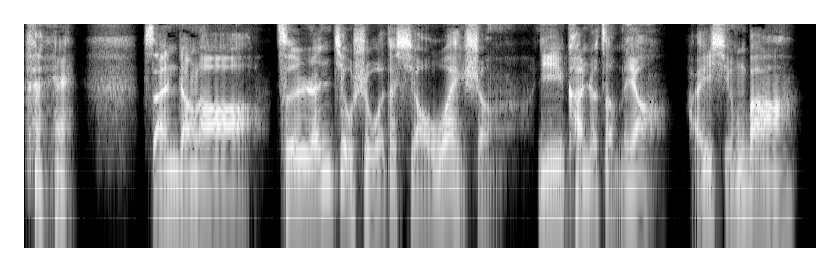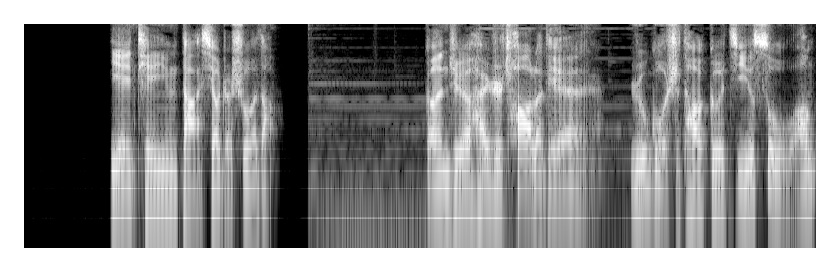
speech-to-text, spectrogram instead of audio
嘿嘿，三长老，此人就是我的小外甥，你看着怎么样？还行吧？叶天鹰大笑着说道：“感觉还是差了点。”如果是他哥极速王，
